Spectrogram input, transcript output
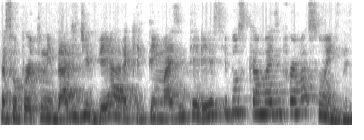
essa oportunidade de ver a área que ele tem mais interesse e buscar mais informações, né?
